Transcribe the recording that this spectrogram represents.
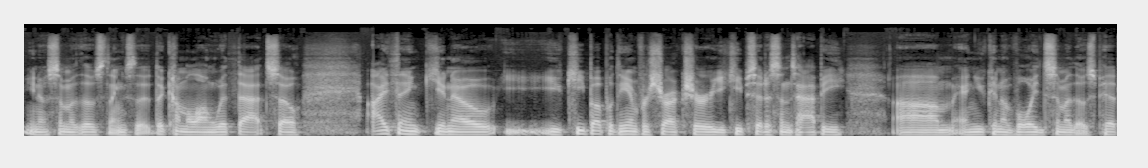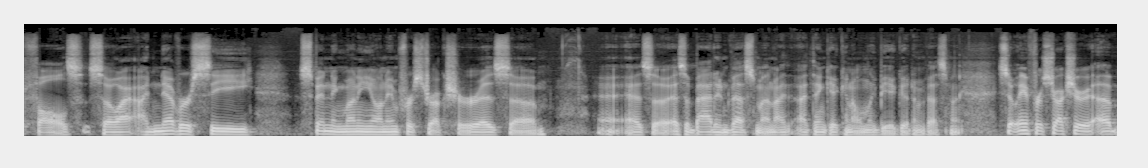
you know some of those things that, that come along with that. So. I think you know you keep up with the infrastructure, you keep citizens happy, um, and you can avoid some of those pitfalls. So I, I never see spending money on infrastructure as uh, as a, as a bad investment. I, I, think it can only be a good investment. So infrastructure, uh,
